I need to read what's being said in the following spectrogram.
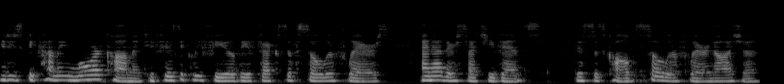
It is becoming more common to physically feel the effects of solar flares and other such events. This is called solar flare nausea.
